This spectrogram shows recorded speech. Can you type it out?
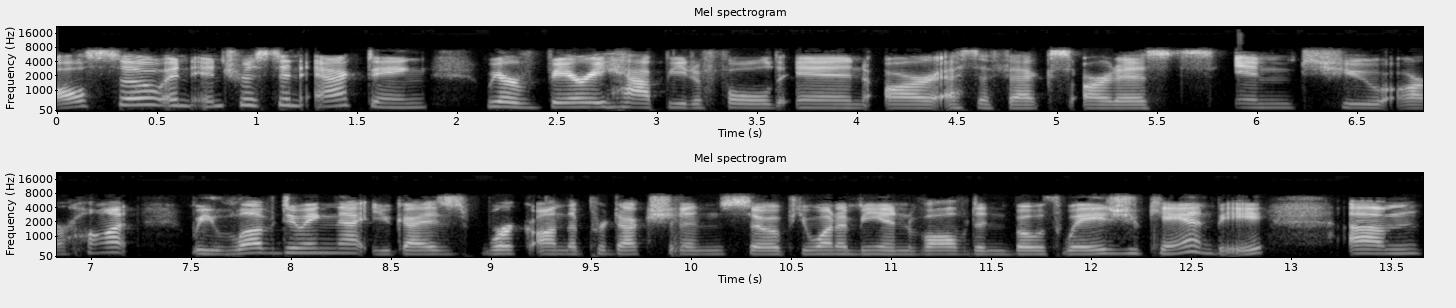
also an interest in acting, we are very happy to fold in in our SFX artists into our haunt. We love doing that. You guys work on the production, so if you want to be involved in both ways, you can be. Um,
